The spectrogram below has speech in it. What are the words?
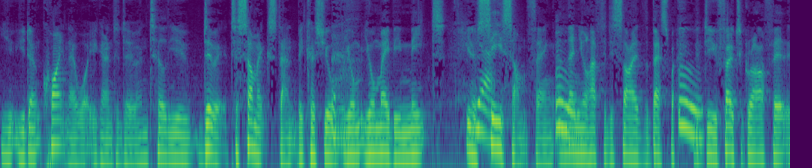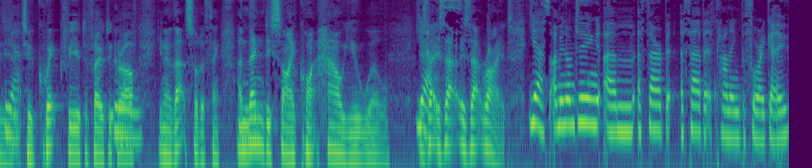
you, you don't quite know what you're going to do until you do it to some extent, because you'll you'll, you'll maybe meet, you know, Yeah. see something, and then mm. you'll have to decide the best way. Mm. Do you photograph it? Is Yeah. it too quick for you to photograph? You know, that sort of thing, and then decide quite how you will. Is that is that is that right? Yes, I mean I'm doing um, a fair bit a fair bit of planning before I go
